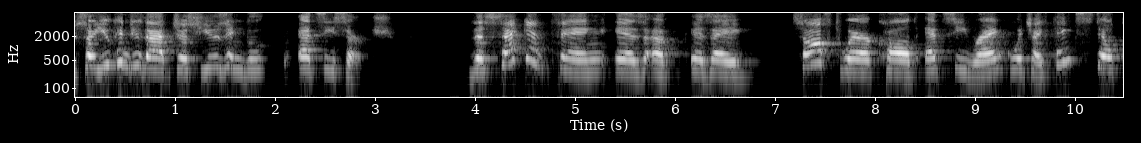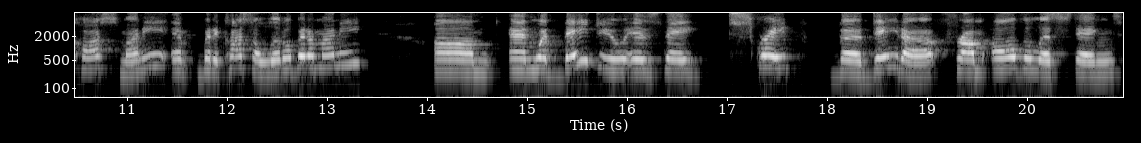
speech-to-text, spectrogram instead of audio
so you can do that just using Google, Etsy search. The second thing is a is a software called Etsy Rank, which I think still costs money, but it costs a little bit of money. Um, and what they do is they scrape the data from all the listings.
